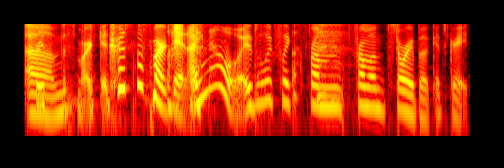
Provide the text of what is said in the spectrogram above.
um, Christmas market. Christmas market. I know. It looks like from from a storybook. It's great.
